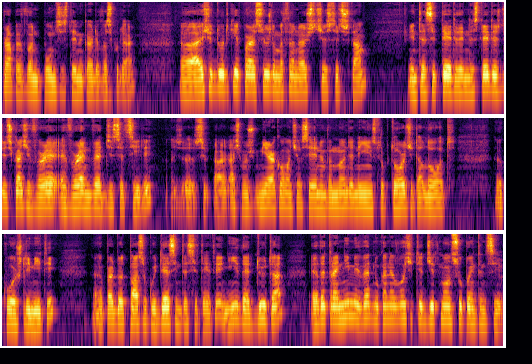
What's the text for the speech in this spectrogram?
prapë vë në punë sistemin kardiovaskular. Uh, ajo që duhet të ketë parasysh, domethënë është që siç thamë, intensiteti dhe intensiteti është diçka që vëre e vëren vetë gjithsecili, Aq më mirë akoma nëse je në vëmendjen e një instruktor që dallohet ku është limiti. Por duhet pasur kujdes intensiteti, një dhe e dyta, edhe trajnimi vet nuk ka nevojë që të jetë gjithmonë super intensiv.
